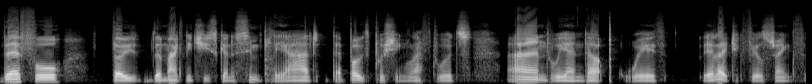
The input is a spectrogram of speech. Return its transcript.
Therefore, though the magnitude is going to simply add, they're both pushing leftwards, and we end up with the electric field strength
